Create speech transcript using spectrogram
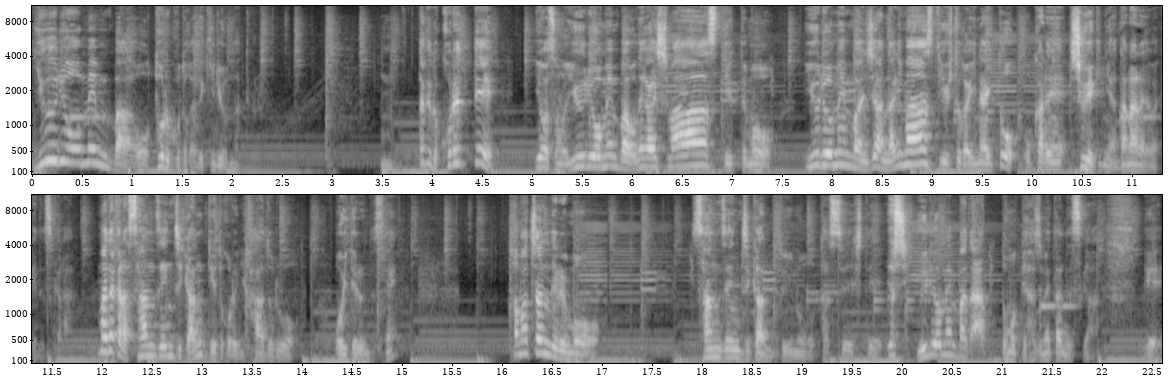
有料メンバーを取ることができるようになってくる、うん、だけどこれって要はその有料メンバーお願いしますって言っても有料メンバーにじゃあなりますっていう人がいないとお金収益にはならないわけですから、まあ、だから3000時間っていうところにハードルを置いてるんですね。ハマチャンネルも3000時間というのを達成してよし有料メンバーだと思って始めたんですが、え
